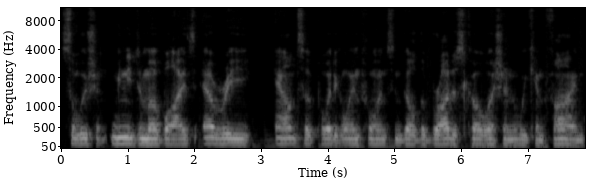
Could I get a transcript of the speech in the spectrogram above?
solution. We need to mobilize every ounce of political influence and build the broadest coalition we can find.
